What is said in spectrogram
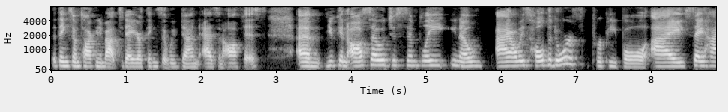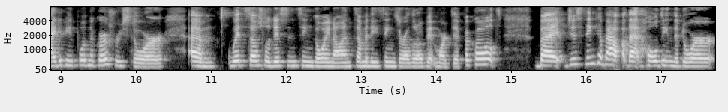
the things I'm talking about today are things that we've done as an office. Um, you can also just simply, you know, I always hold the door for people. I say hi to people in the grocery store. Um, with social distancing going on, some of these things are a little bit more difficult. But just think about that holding the door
